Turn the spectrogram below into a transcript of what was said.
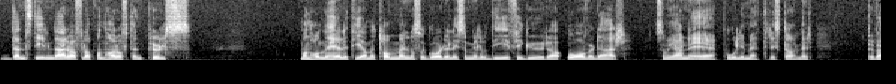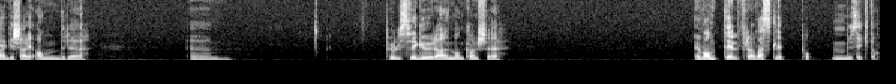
den stilen der, i hvert fall at man har ofte en puls. Man holder hele tida med tommelen, og så går det liksom melodifigurer over der, som gjerne er polymetrisk, da, eller beveger seg i andre um, pulsfigurer enn man kanskje er vant til fra vestlig popmusikk, da.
